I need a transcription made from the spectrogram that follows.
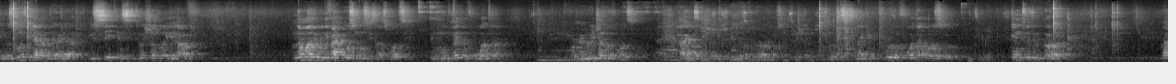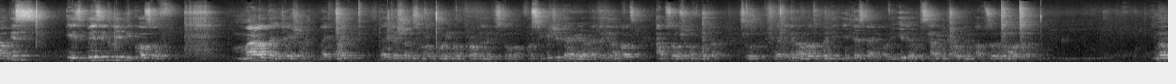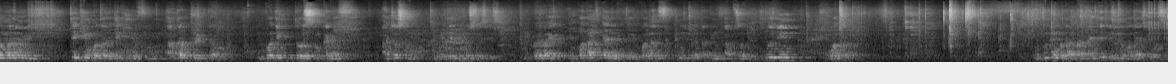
In osmotic kind of diarrhea, you see it in situations where you have, normally we define osmosis as what? The movement of water from a region of what? High concentration to of. So it's like a pool of water also into the bowel. Now this is basically because of mild digestion, like my digestion is not going on properly in the stomach. For secretory diarrhea, we're talking about absorption of water. So we're talking about when the intestine or the ileum is having problem absorbing water. You know, normally when you're taking water, you're taking your food, after breakdown, the body does some kind of adjustment to maintain homeostasis, whereby important elements, important nutrients are being absorbed, including water. Including water, but 98% of water is what?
